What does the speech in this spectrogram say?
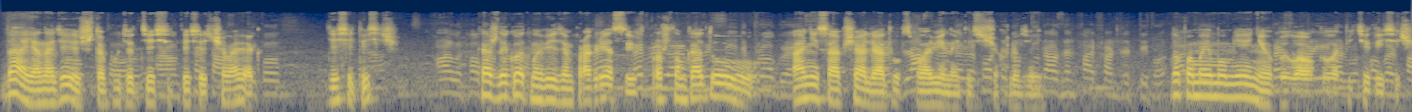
Да, я надеюсь, что будет 10 тысяч человек. 10 тысяч? Каждый год мы видим прогресс, и в прошлом году они сообщали о двух с половиной тысячах людей. Но, по моему мнению, было около пяти тысяч.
